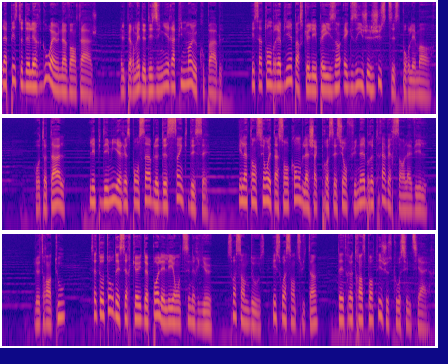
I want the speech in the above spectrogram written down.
La piste de l'ergot a un avantage. Elle permet de désigner rapidement un coupable. Et ça tomberait bien parce que les paysans exigent justice pour les morts. Au total, l'épidémie est responsable de cinq décès, et la tension est à son comble à chaque procession funèbre traversant la ville. Le 30 août, c'est au tour des cercueils de Paul et Léontine Rieux, 72 et 68 ans, d'être transportés jusqu'au cimetière.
